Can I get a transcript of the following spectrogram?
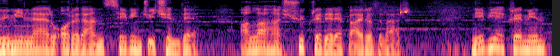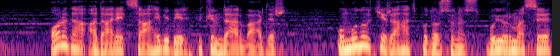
Müminler oradan sevinç içinde Allah'a şükrederek ayrıldılar. Nebi Ekrem'in orada adalet sahibi bir hükümdar vardır. Umulur ki rahat bulursunuz buyurması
